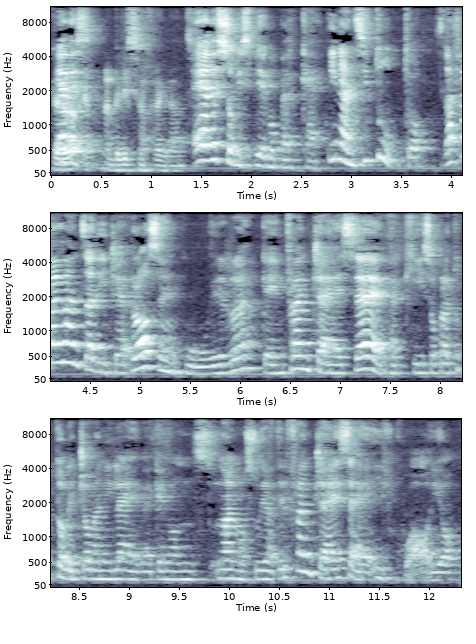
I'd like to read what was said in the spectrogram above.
Però adesso- è una bellissima fragranza. E adesso vi spiego perché. Innanzitutto, la fragranza dice Rosencuir, che in francese, per chi, soprattutto le giovani leve che non, non hanno studiato il francese, è il cuoio.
